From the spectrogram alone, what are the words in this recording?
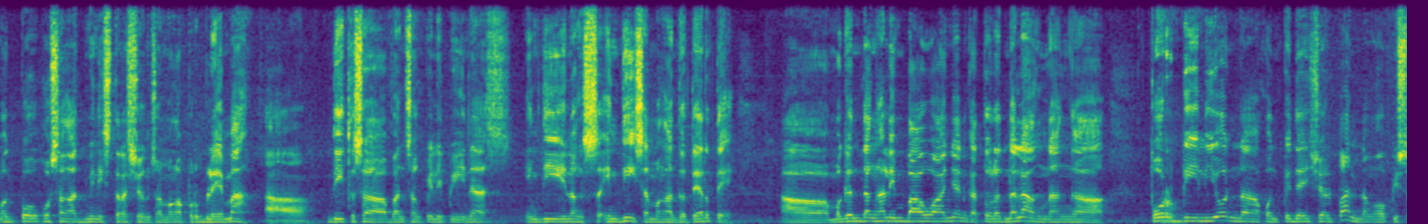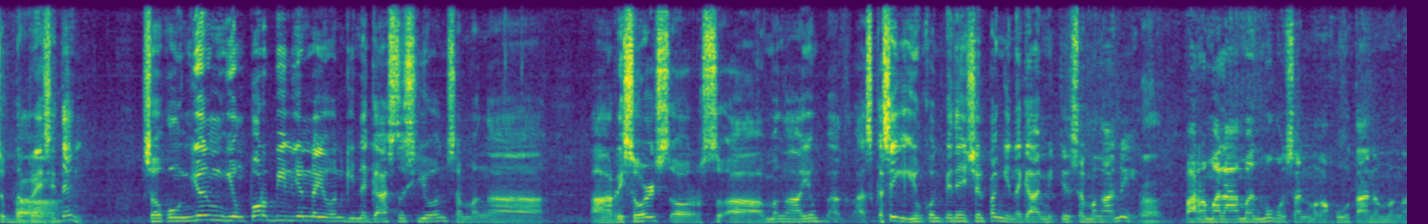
mag-focus ang administrasyon sa mga problema ah, dito sa bansang Pilipinas. Hindi lang sa hindi sa mga Duterte. Ah, magandang halimbawa niyan katulad na lang ng ah, 4 billion na confidential fund ng Office of the President. So kung yun yung 4 billion na yun ginagastos yun sa mga ah, resource or ah, mga yung ah, kasi yung confidential fund ginagamit yun sa mga ano eh Ah. para malaman mo kung saan mga kuta ng mga.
